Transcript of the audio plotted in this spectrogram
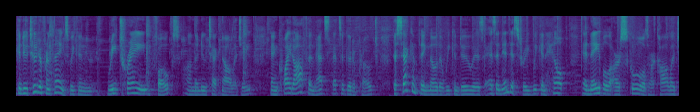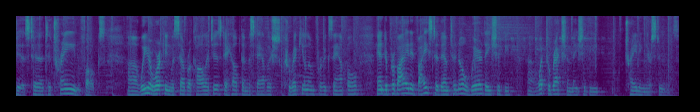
can do two different things. We can retrain folks on the new technology, and quite often that's that's a good approach. The second thing though that we can do is as an industry, we can help enable our schools, our colleges to, to train folks. Uh, we are working with several colleges to help them establish curriculum, for example, and to provide advice to them to know where they should be, uh, what direction they should be training their students.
